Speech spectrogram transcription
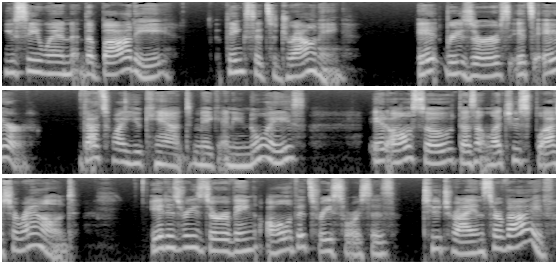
You see, when the body thinks it's drowning, it reserves its air. That's why you can't make any noise. It also doesn't let you splash around. It is reserving all of its resources to try and survive.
